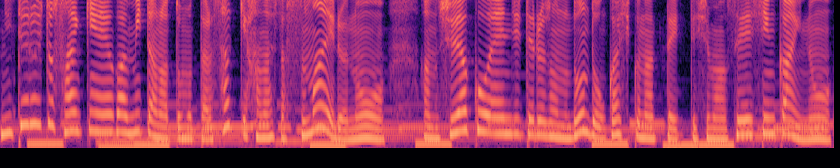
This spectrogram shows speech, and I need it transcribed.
似てる人最近映画見たなと思ったらさっき話した「スマイルの」あの主役を演じてるそのどんどんおかしくなっていってしまう精神科医の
